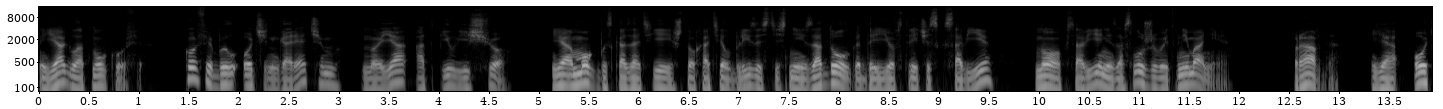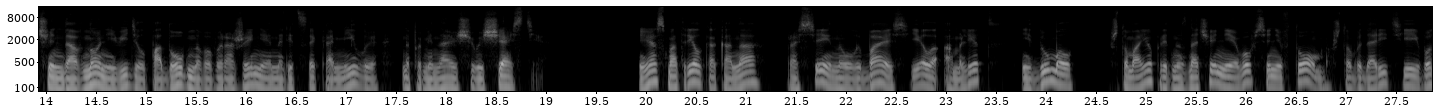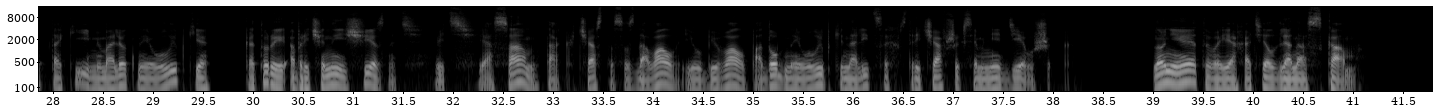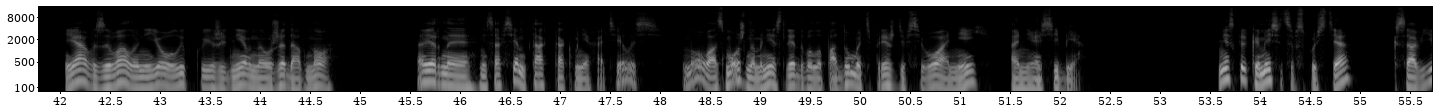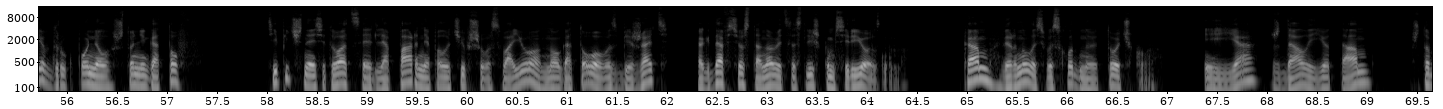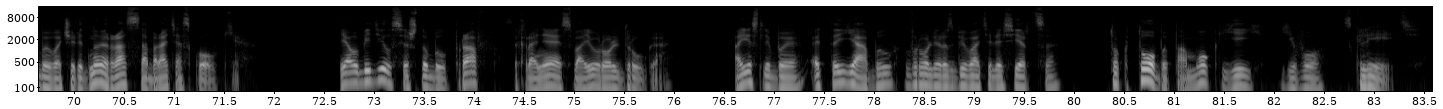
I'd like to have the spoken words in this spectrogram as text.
Я глотнул кофе. Кофе был очень горячим, но я отпил еще. Я мог бы сказать ей, что хотел близости с ней задолго до ее встречи с Ксавье, но Ксавье не заслуживает внимания. Правда, я очень давно не видел подобного выражения на лице Камилы, напоминающего счастье. Я смотрел, как она, рассеянно улыбаясь, ела омлет и думал, что мое предназначение вовсе не в том, чтобы дарить ей вот такие мимолетные улыбки, которые обречены исчезнуть, ведь я сам так часто создавал и убивал подобные улыбки на лицах встречавшихся мне девушек. Но не этого я хотел для нас с Кам. Я вызывал у нее улыбку ежедневно уже давно. Наверное, не совсем так, как мне хотелось, но, возможно, мне следовало подумать прежде всего о ней, а не о себе. Несколько месяцев спустя Ксавье вдруг понял, что не готов. Типичная ситуация для парня, получившего свое, но готового сбежать, когда все становится слишком серьезным. Кам вернулась в исходную точку, и я ждал ее там, чтобы в очередной раз собрать осколки. Я убедился, что был прав, сохраняя свою роль друга. А если бы это я был в роли разбивателя сердца, то кто бы помог ей его склеить?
